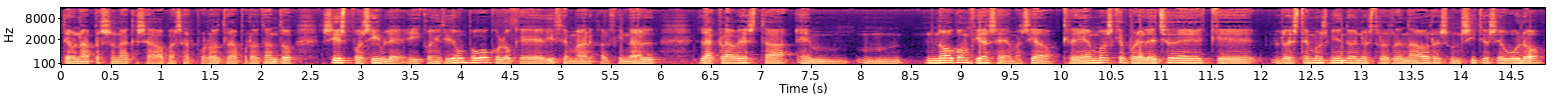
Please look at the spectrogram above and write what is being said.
de una persona que se haga pasar por otra. Por lo tanto, sí es posible y coincido un poco con lo que dice Mark. Al final, la clave está en mm, no confiarse demasiado. Creemos que por el hecho de que lo estemos viendo en nuestro ordenador es un sitio seguro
